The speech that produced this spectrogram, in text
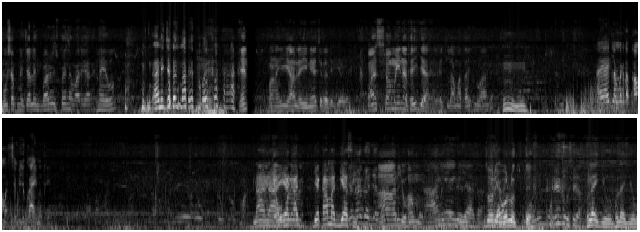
પુશઅપની ચેલેન્જ મારવીશ કોઈને મારી યાર ના એવો? આની ચેલેન્જ મારે પણ એ હાલે એ નેચરલી કહેવાય. પાંચ છ મહિના થઈ ગયા એટલામાં તો એટલું હાલે. હમ એટલા માટે ફાર્મ છે બીજું કાંઈ નથી. ના ના એક જે કામ જ ગયા છે. હા આર્યું હામું. ગયા હતા. જોરી ઓલું જ તે. ત્રીજું છે. ભૂલાઈ ગયું ભૂલાઈ ગયું.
